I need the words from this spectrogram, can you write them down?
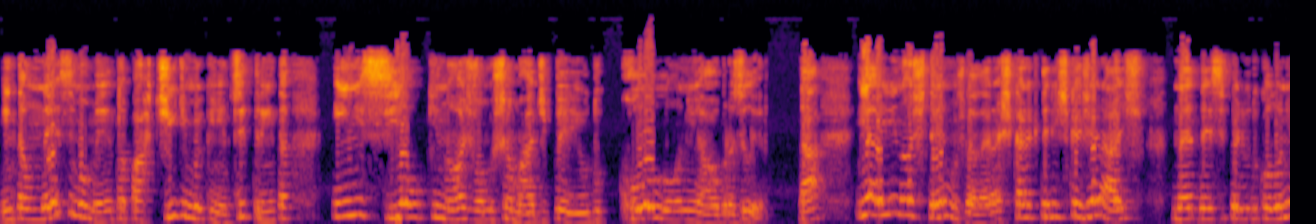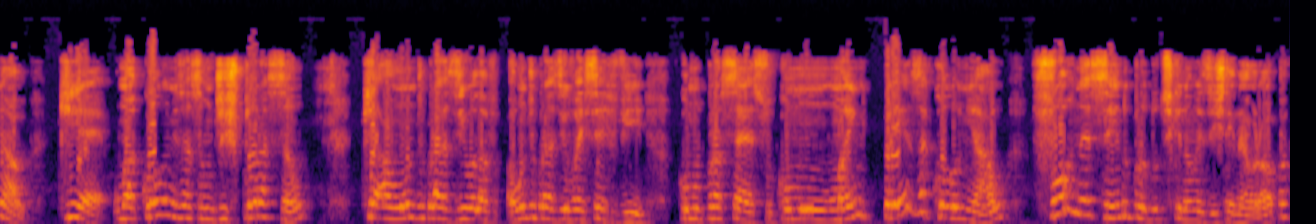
Então, nesse momento, a partir de 1530, inicia o que nós vamos chamar de período colonial brasileiro. Tá? E aí nós temos, galera, as características gerais né, desse período colonial, que é uma colonização de exploração, que é onde o Brasil, ela, onde o Brasil vai servir como processo, como uma empresa colonial fornecendo produtos que não existem na Europa,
